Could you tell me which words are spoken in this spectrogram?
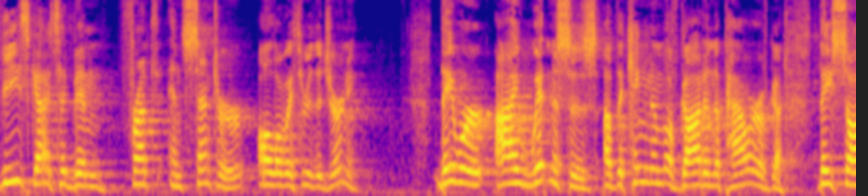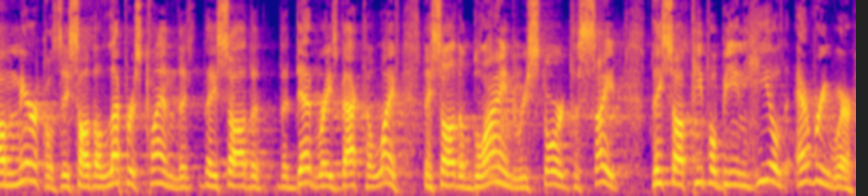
These guys had been front and center all the way through the journey. They were eyewitnesses of the kingdom of God and the power of God. They saw miracles. They saw the lepers cleansed. They saw the, the dead raised back to life. They saw the blind restored to sight. They saw people being healed everywhere.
